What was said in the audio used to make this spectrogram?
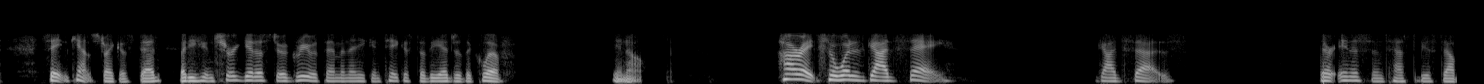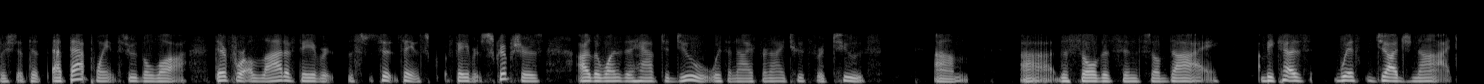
Satan can't strike us dead, but he can sure get us to agree with him and then he can take us to the edge of the cliff. You know. All right, so what does God say? God says their innocence has to be established at, the, at that point through the law. Therefore, a lot of favorite Satan's favorite scriptures are the ones that have to do with an eye for an eye, tooth for tooth. Um, uh, the soul that sins shall die, because with judge not,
